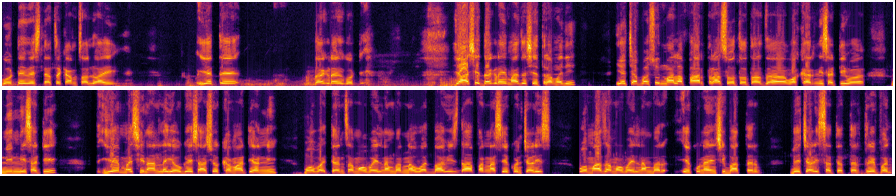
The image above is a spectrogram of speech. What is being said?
गोटे वेचण्याचं काम चालू आहे. येथे दगड गोटे हे असे दगड आहे माझ्या क्षेत्रामध्ये. याच्यापासून मला फार त्रास होत होता. वखरणीसाठी व निंदणीसाठी हे मशीन आणलं योगेश अशोक खमाट यांनी. मोबाईल त्यांचा मोबाईल नंबर नव्वद बावीस दहा पन्नास एकोणचाळीस व माझा मोबाईल नंबर एकोणऐंशी बहात्तर बेचाळीस सत्याहत्तर त्रेपन्न.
